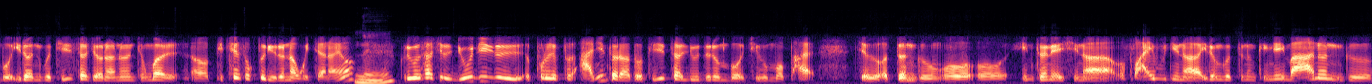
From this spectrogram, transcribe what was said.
뭐 이런 그 디지털 전환은 정말 어 빛의 속도로 일어나고 있잖아요. 네. 그리고 사실 뉴딜 프로젝트 아니더라도 디지털 뉴딜은 뭐 지금 뭐 바, 저 어떤 그뭐 어, 인터넷이나 5G나 이런 것들은 굉장히 많은 그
